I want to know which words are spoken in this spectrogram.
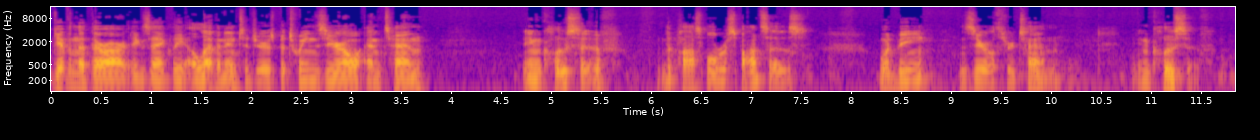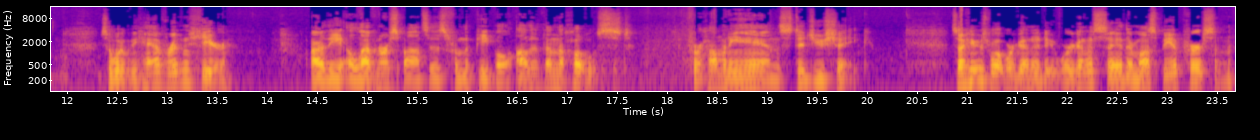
given that there are exactly 11 integers between 0 and 10 inclusive, the possible responses would be 0 through 10 inclusive. So what we have written here are the 11 responses from the people other than the host for how many hands did you shake. So here's what we're going to do. We're going to say there must be a person.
